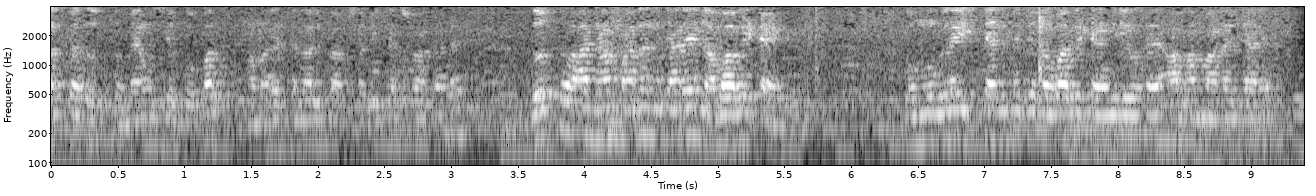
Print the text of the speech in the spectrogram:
नमस्कार दोस्तों, मैं हूँ शिव गोपाल। हमारे चैनल पर आप सभी का स्वागत है। दोस्तों, आज हम मानने जा रहे हैं नवाबी टैंगरी तो मुगलाई स्टाइल में जो नवाबी टैंगरी होता है, अब हम मानने जा रहे हैं।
